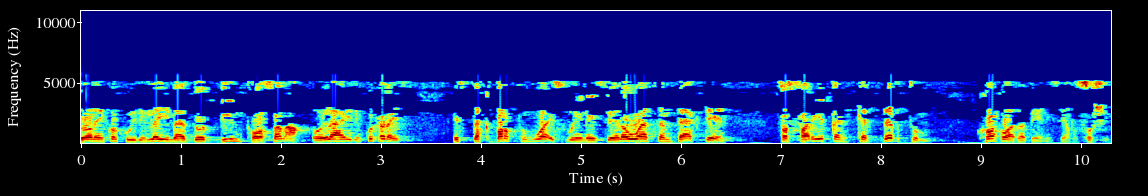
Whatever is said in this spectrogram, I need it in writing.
doonayn kolkuu idinla yimaado diin toosan ah oo ilaahay idinku xidhaysa istakbartum waa isweynayseen oo waa santaagteen fa fariiqan kadabtum koox waadna beeniseen rusushii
